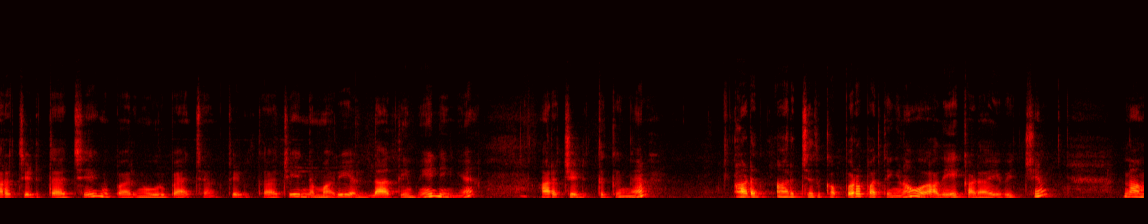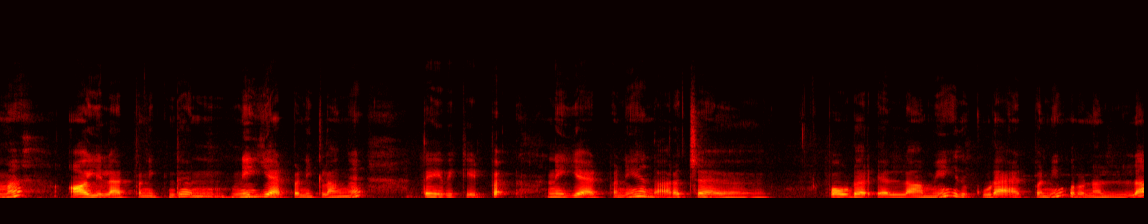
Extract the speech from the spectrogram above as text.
அரைச்சி எடுத்தாச்சு. இங்கே பாருங்கள் ஒரு பேட்ச் அரைச்சி எடுத்தாச்சு. இந்த மாதிரி எல்லாத்தையுமே நீங்கள் அரைச்சி எடுத்துக்குங்க. அட அரைச்சதுக்கப்புறம் பார்த்தீங்கன்னா அதே கடாயை வச்சு நம்ம ஆயில் ஆட் பண்ணி இந்த நெய் ஆட் பண்ணிக்கலாங்க. தேவைக்கேற்ப நெய்யை ஆட் பண்ணி அந்த அரைச்ச பவுடர் எல்லாமே இது கூட ஆட் பண்ணி ஒரு நல்லா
